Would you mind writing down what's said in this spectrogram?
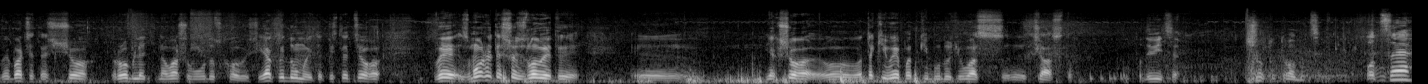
ви бачите, що роблять на вашому водосховищі. Як ви думаєте, після цього ви зможете щось зловити, е, якщо такі випадки будуть у вас е, часто? Подивіться, що тут робиться. Оце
